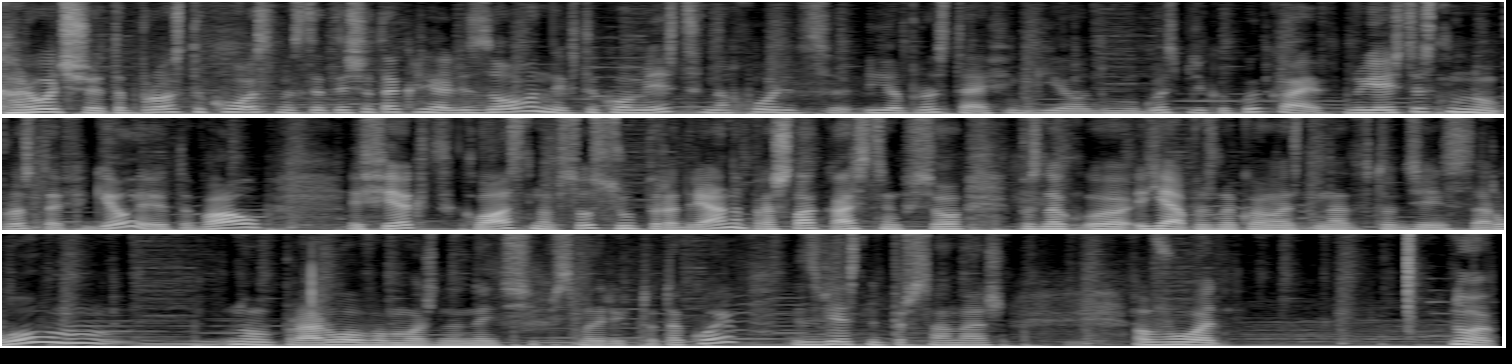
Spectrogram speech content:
Короче, это просто космос. Это еще так реализованно и в таком месте находится. И я просто офигела. Думаю, господи, какой кайф. Ну, я, естественно, ну, просто офигела. И это вау, эффект, классно, все супер. Адриана прошла кастинг, все. Познак... Э, я познакомилась на... в тот день с Орловым, ну, про Орлова можно найти, посмотреть, кто такой, известный персонаж. Вот. Ну,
